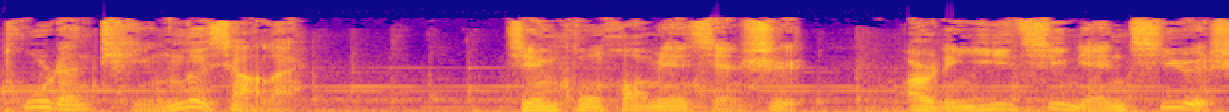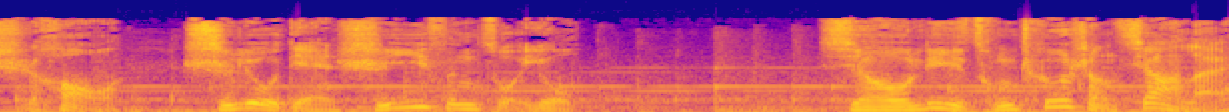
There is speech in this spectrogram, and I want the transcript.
突然停了下来。监控画面显示，二零一七年七月十号十六点十一分左右，小丽从车上下来，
